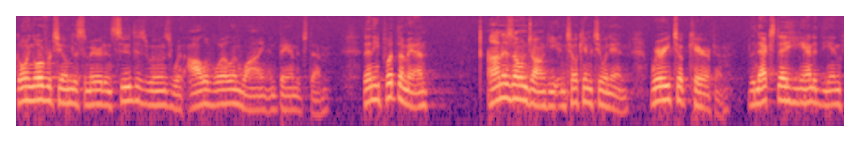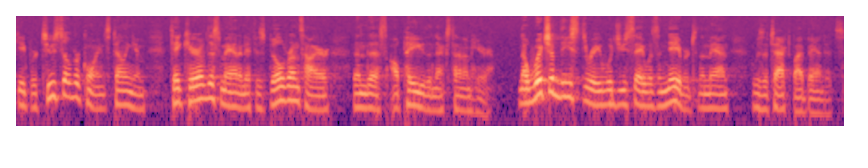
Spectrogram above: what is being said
Going over to him, the Samaritan soothed his wounds with olive oil and wine and bandaged them. Then he put the man on his own donkey and took him to an inn, where he took care of him. The next day he handed the innkeeper two silver coins, telling him, Take care of this man, and if his bill runs higher than this, I'll pay you the next time I'm here. Now, which of these three would you say was a neighbor to the man who was attacked by bandits?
